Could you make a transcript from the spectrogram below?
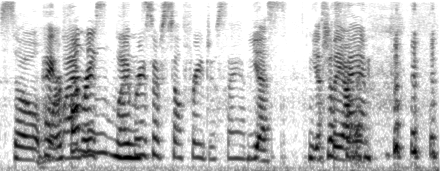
So Hey, more libraries funding libraries are still free, just saying. yes, yes, Just they saying. are.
